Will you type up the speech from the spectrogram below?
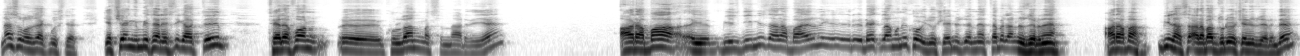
Nasıl olacak bu işler? Geçen gün bir tanesi kalktı telefon e, kullanmasınlar diye araba e, bildiğimiz arabanın reklamını koydu şeyin üzerine tabelanın üzerine. Araba bilhassa araba duruyor şeyin üzerinde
